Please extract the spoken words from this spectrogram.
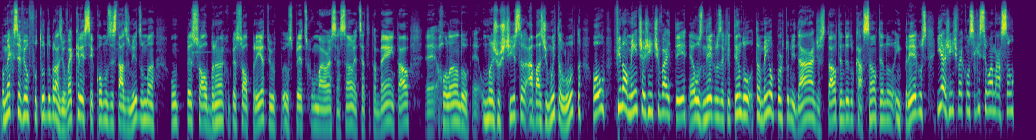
Como é que você vê o futuro do Brasil? Vai crescer como os Estados Unidos, uma, um pessoal branco, um pessoal preto, e os pretos com maior ascensão, etc. também e tal, é, rolando é, uma justiça à base de muita luta, ou finalmente a gente vai ter é, os negros aqui tendo também oportunidades, tal, tendo educação, tendo empregos, e a gente vai conseguir ser uma nação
